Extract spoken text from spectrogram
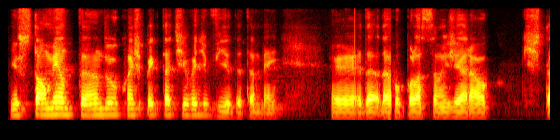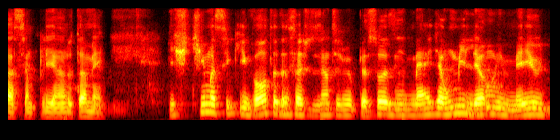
Isso está aumentando com a expectativa de vida também, é, da, da população em geral, que está se ampliando também. Estima-se que em volta dessas 200 mil pessoas, em média, um milhão e meio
